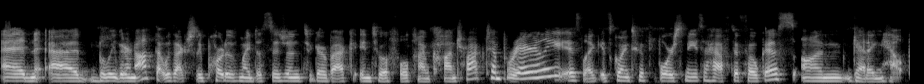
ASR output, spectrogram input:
And uh, believe it or not, that was actually part of my decision to go back into a full time contract temporarily. Is like it's going to force me to have to focus on getting help.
